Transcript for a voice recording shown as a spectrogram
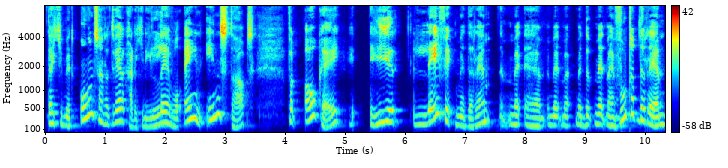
dat je met ons aan het werk gaat, dat je die level 1 instapt. Van oké, hier leef ik met de rem, met, eh, met, met, met, met mijn voet op de rem.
